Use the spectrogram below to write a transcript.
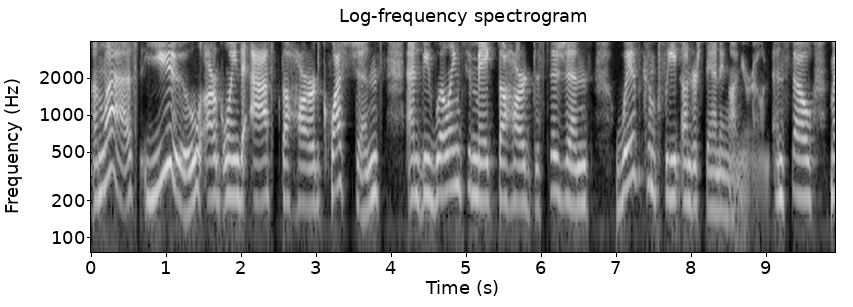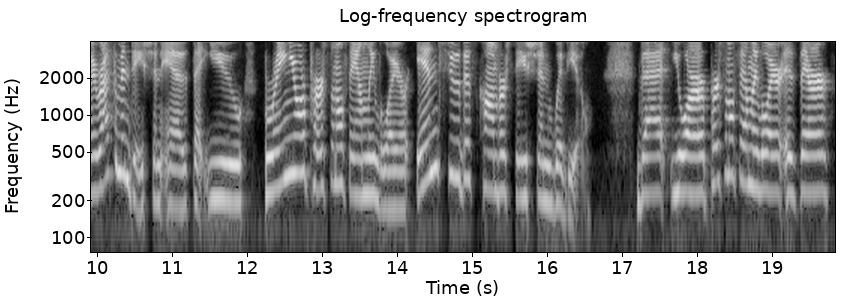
unless you are going to ask the hard questions and be willing to make the hard decisions with complete understanding on your own. And so, my recommendation is that you bring your personal family lawyer into this conversation with you. That your personal family lawyer is there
